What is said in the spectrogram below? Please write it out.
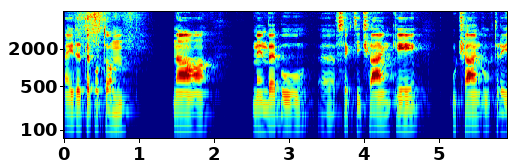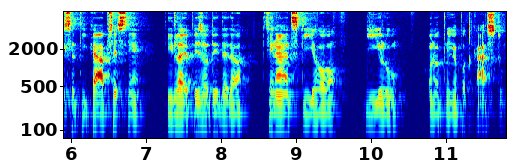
najdete potom na mém webu eh, v sekci články u článku, který se týká přesně téhle epizody, teda 13. dílu konopního podcastu.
